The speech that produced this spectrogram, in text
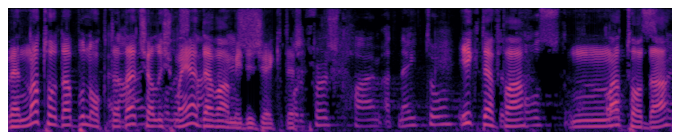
ve NATO da bu noktada çalışmaya devam edecektir. İlk defa NATO'da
